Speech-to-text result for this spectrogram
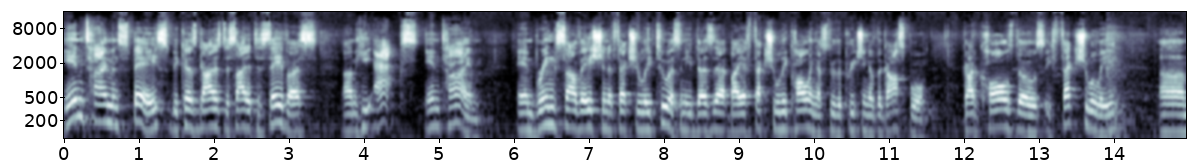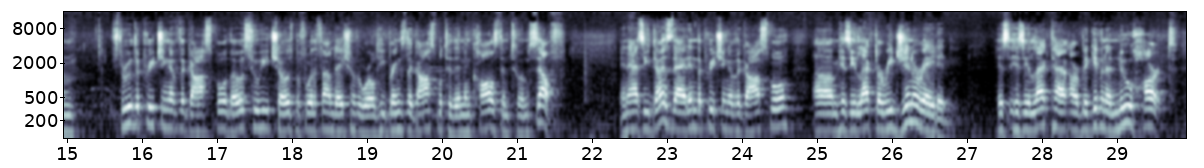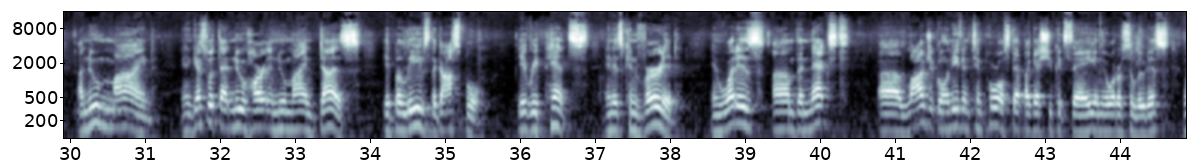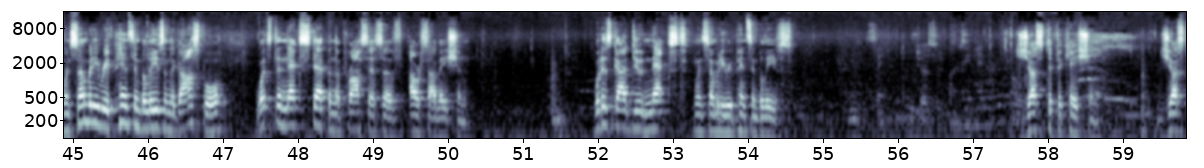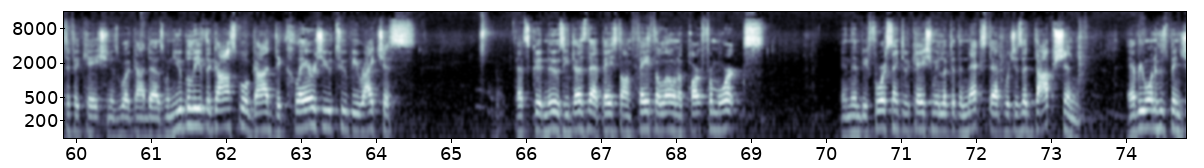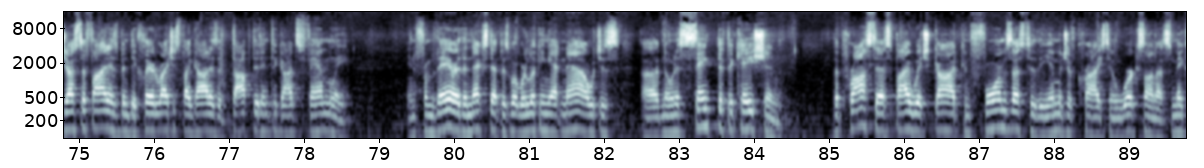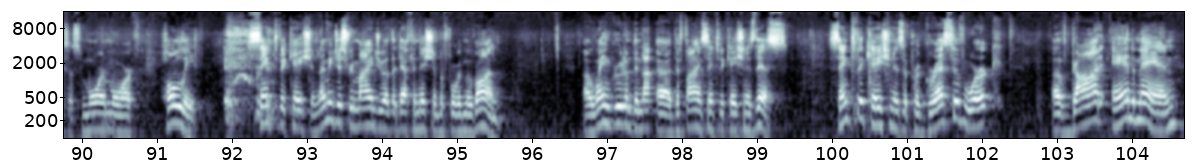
in time and space, because God has decided to save us, um, He acts in time and brings salvation effectually to us. And He does that by effectually calling us through the preaching of the gospel. God calls those effectually. Um, through the preaching of the gospel, those who he chose before the foundation of the world, he brings the gospel to them and calls them to himself. And as he does that in the preaching of the gospel, um, his elect are regenerated. His, his elect are given a new heart, a new mind. And guess what that new heart and new mind does? It believes the gospel, it repents and is converted. And what is um, the next uh, logical and even temporal step, I guess you could say, in the Ordo Salutis. When somebody repents and believes in the gospel, what's the next step in the process of our salvation? What does God do next when somebody repents and believes? Justification. Justification is what God does. When you believe the gospel, God declares you to be righteous. That's good news. He does that based on faith alone, apart from works. And then before sanctification, we looked at the next step, which is adoption. Everyone who's been justified and has been declared righteous by God is adopted into God's family. And from there, the next step is what we're looking at now, which is uh, known as sanctification the process by which God conforms us to the image of Christ and works on us, makes us more and more holy. sanctification. Let me just remind you of the definition before we move on. Uh, Wayne Grudem de- uh, defines sanctification as this Sanctification is a progressive work of God and man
